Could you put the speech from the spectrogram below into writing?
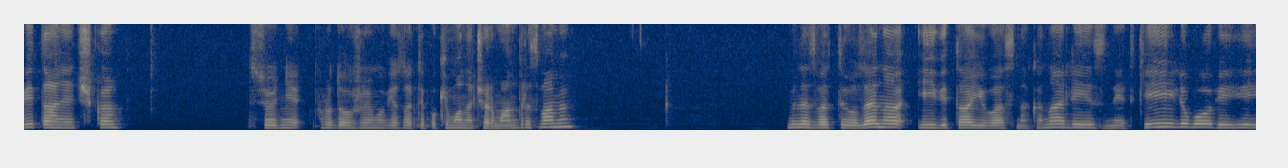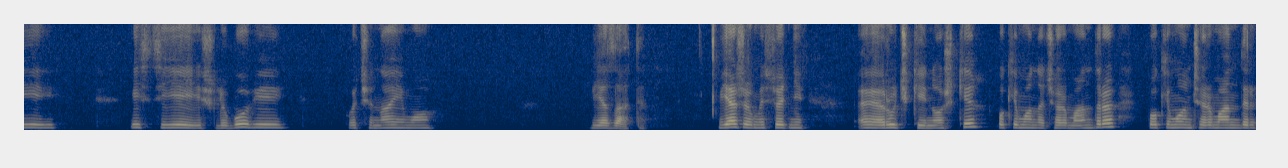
Вітанечка. Сьогодні продовжуємо в'язати покемона Чармандра з вами. Мене звати Олена і вітаю вас на каналі з нитки любові. І з цієї ж любові починаємо в'язати. В'яжемо ми сьогодні е, ручки і ножки покемона Чармандра. Покемон Чармандр,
